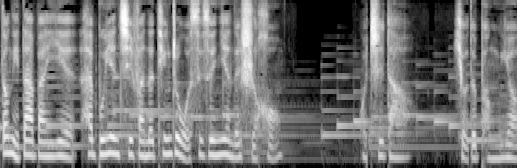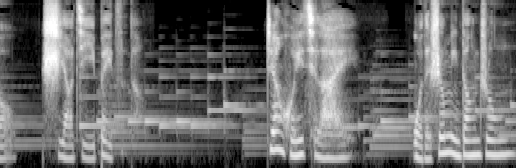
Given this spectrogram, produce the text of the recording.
当你大半夜还不厌其烦地听着我碎碎念的时候，我知道，有的朋友是要记一辈子的。这样回忆起来，我的生命当中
